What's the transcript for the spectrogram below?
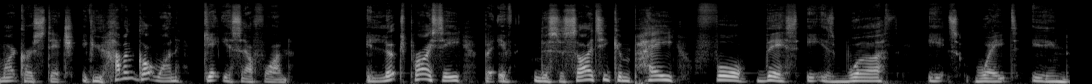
Microstitch. If you haven't got one, get yourself one. It looks pricey, but if the society can pay for this, it is worth its weight in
